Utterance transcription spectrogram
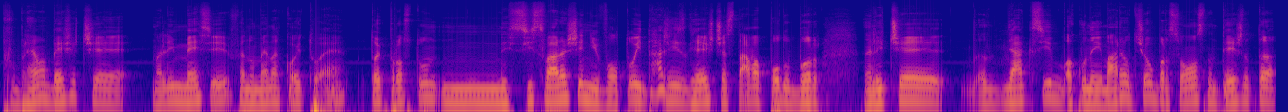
Проблема беше, че нали, Меси, феномена който е, той просто не си сваляше нивото и даже изглеждаше, че става по-добър, нали, че някакси, ако Неймар е отишъл в Барселона с надеждата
